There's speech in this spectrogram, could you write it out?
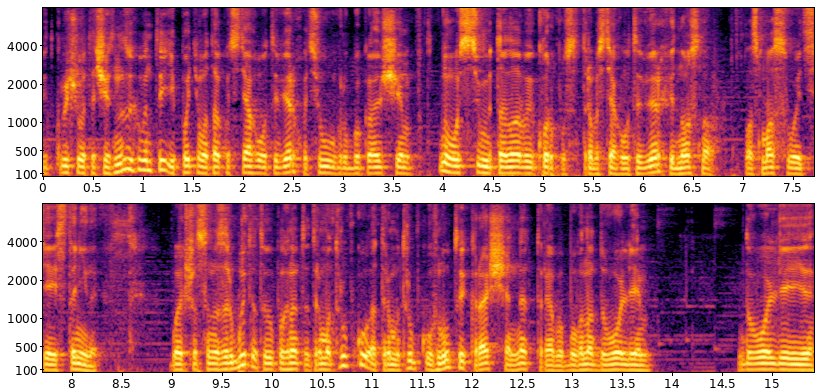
відкручувати через знизу гвинти і потім отак от стягувати вверх оцю, грубо кажучи, ну ось цю металевий корпус треба стягувати вверх відносно пластмасової цієї станіни. Бо якщо це не зробити, то ви погнете термотрубку, а термотрубку гнути краще не треба, бо вона доволі, доволі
